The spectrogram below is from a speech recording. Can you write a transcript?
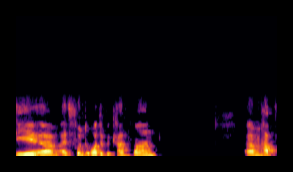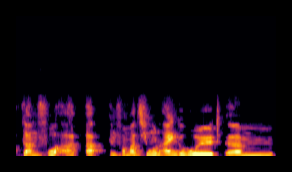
die ähm, als Fundorte bekannt waren. Ähm, habe dann vorab Informationen eingeholt, ähm,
